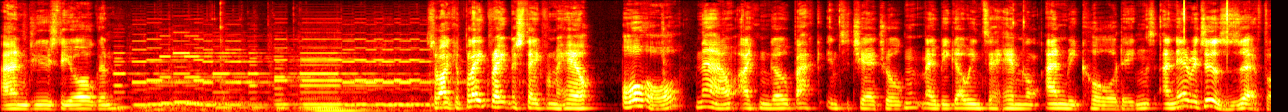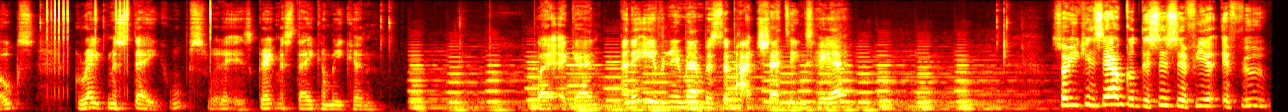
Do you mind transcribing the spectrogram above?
and use the organ. So I can play Great Mistake from here Or now I can go back into church organ, maybe go into hymnal and recordings, and there it is, there, folks. Great mistake. Oops, what it is. Great mistake, and we can play it again. And it even remembers the patch settings here. So you can see how good this is if you if you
